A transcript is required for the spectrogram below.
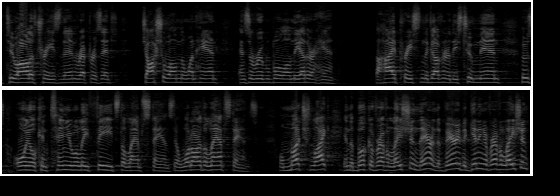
The two olive trees then represent Joshua on the one hand and Zerubbabel on the other hand the high priest and the governor, these two men whose oil continually feeds the lampstands. Now, what are the lampstands? Well, much like in the book of Revelation, there in the very beginning of Revelation,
